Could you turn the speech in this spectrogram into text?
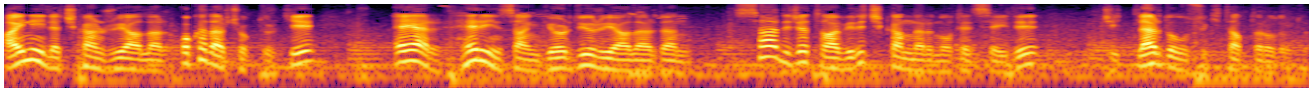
Aynı ile çıkan rüyalar o kadar çoktur ki eğer her insan gördüğü rüyalardan sadece tabiri çıkanları not etseydi ciltler dolusu kitaplar olurdu.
